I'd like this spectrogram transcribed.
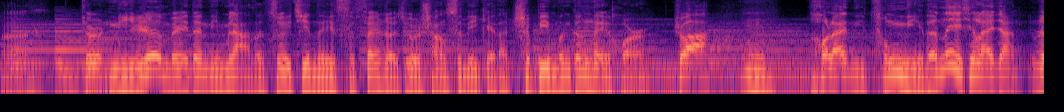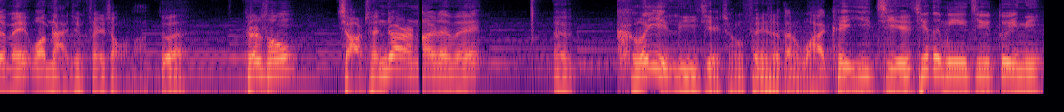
嗯，就是你认为的你们俩的最近的一次分手，就是上次你给他吃闭门羹那会儿，是吧？嗯，后来你从你的内心来讲，认为我们俩已经分手了。对，可是从小陈这儿呢，认为，呃，可以理解成分手，但是我还可以以姐姐的名义继续对你，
